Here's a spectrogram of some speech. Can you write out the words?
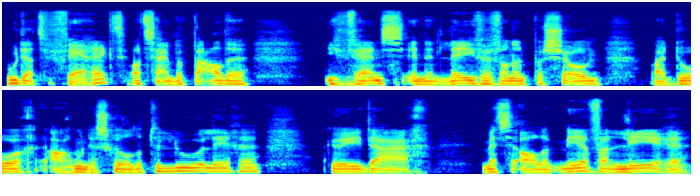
hoe dat werkt. Wat zijn bepaalde events in het leven van een persoon waardoor armoede en schulden op de loer liggen. Kun je daar met z'n allen meer van leren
